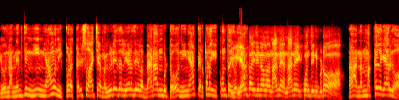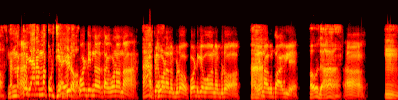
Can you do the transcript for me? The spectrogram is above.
ಇವಾಗ ನನ್ನ ಹೆಂಡತಿ ನೀನ್ ಯಾವನ್ ಇಕ್ಕೊಳಕ್? ಕಳ್ಸು ಆಚೆ ವಿಡಿಯೋದಲ್ಲಿ ಹೇಳ್ದೆ ಇಲ್ಲ ಬೇಡ ಅಂದ್ಬಿಟ್ಟು ನೀನ್ ಯಾಕೆ ಕರ್ಕೊಂಡೋಗಿ ಇಕ್ಕೊಂತ ಹೇಳ್ತಾ ಇದೀನಲ್ಲ ನಾನೇ ನಾನೇ ಇಕ್ಕೊಂತೀನಿ ಬಿಡು. ಹಾ ನನ್ ಮಕ್ಕಳಿಗೆ ಯಾರಿಗೋ? ನನ್ ಮಕ್ಕಳಿಗೆ ಯಾರಮ್ಮ ಕೊಡ್ತೀಯಾ ಬಿಡು ಕೋರ್ಟಿಂದ ತಗೊಳೋಣ. ಅಪ್ಲೈ ಮಾಡೋಣ ಬಿಡು ಕೋರ್ಟ್ಗೆ ಹೋಗೋಣ ಬಿಡು. ಏನಾಗುತ್ತೋ ಆಗ್ಲಿ. ಹೌದಾ? ಹ್ಮ್.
